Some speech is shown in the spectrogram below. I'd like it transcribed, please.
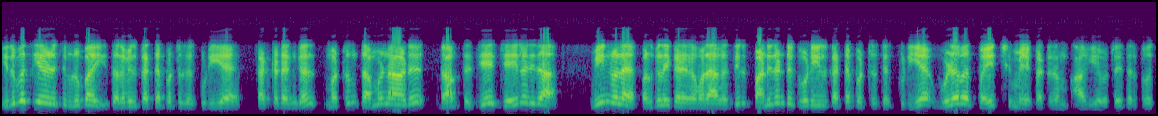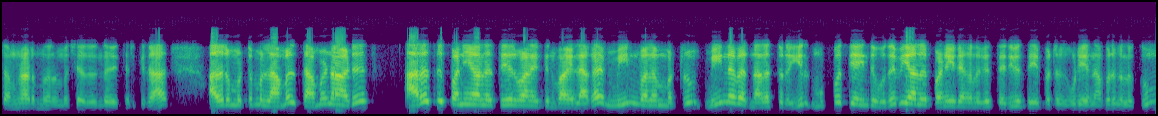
இருபத்தி ஏழு லட்சம் ரூபாய் செலவில் கட்டப்பட்டிருக்கக்கூடிய கட்டடங்கள் மற்றும் தமிழ்நாடு டாக்டர் ஜே ஜெயலலிதா மீன்வள பல்கலைக்கழக வளாகத்தில் பன்னிரண்டு கோடியில் கட்டப்பட்டிருக்கக்கூடிய உழவர் பயிற்சி மைய கட்டடம் ஆகியவற்றை தற்போது தமிழ்நாடு முதலமைச்சர் திறந்து வைத்திருக்கிறார். அது மட்டுமல்லாமல் தமிழ்நாடு அரசு பணியாளர் தேர்வாணையத்தின் வாயிலாக மீன்வளம் மற்றும் மீனவர் நலத்துறையில் முப்பத்தி ஐந்து உதவியாளர் பணியிடங்களுக்கு தெரிவு செய்யப்பட்டிருக்கக்கூடிய நபர்களுக்கும்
